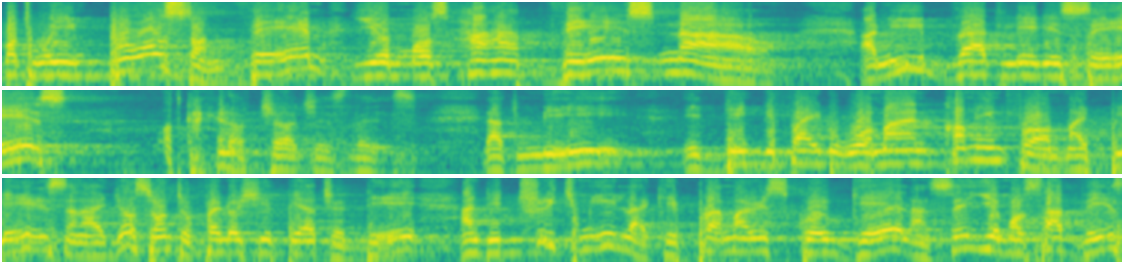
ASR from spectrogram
But we impose on them, you must have this now. And if that lady says, what kind of church is this? That me, a dignified woman coming from my place and I just want to fellowship here today and they treat me like a primary school girl and say you must have this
